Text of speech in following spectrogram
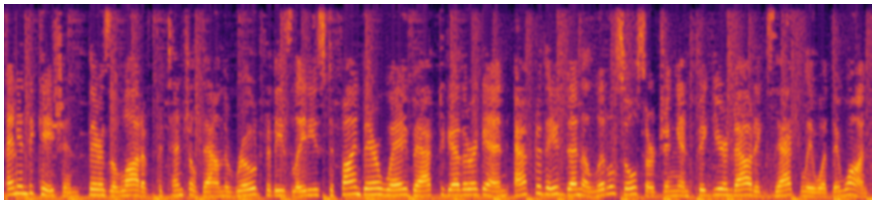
an indication, there's a lot of potential down the road for these ladies to find their way back together again, after they've done a little soul searching and figured out exactly what they want.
